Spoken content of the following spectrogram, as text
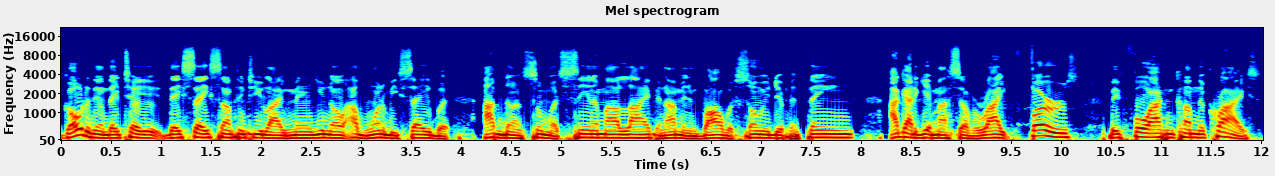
go to them, they tell you they say something to you like, "Man, you know, I want to be saved, but I've done so much sin in my life, and I'm involved with so many different things. I got to get myself right first before I can come to Christ."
